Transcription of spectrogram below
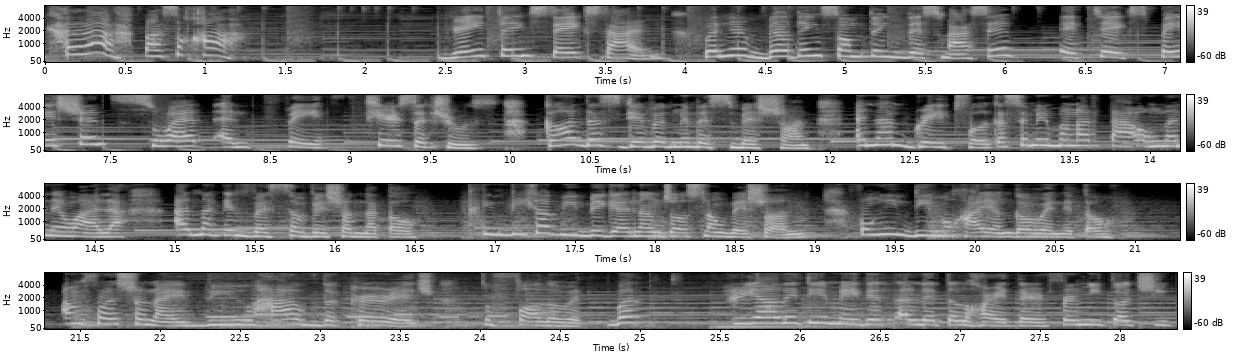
Kaya, pasok ka. Great things takes time. When you're building something this massive, it takes patience, sweat, and faith. Here's the truth. God has given me this vision and I'm grateful kasi may mga taong naniwala at nag-invest sa vision na to. Hindi ka bibigyan ng Diyos ng vision kung hindi mo kayang gawin ito. Ang question ay, do you have the courage to follow it? But reality made it a little harder for me to achieve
